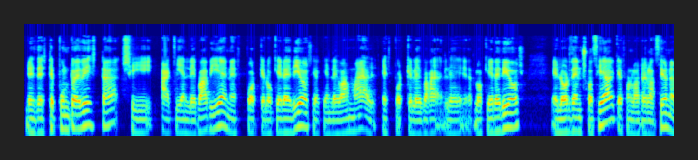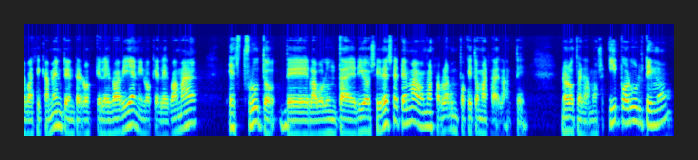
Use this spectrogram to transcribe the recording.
desde este punto de vista, si a quien le va bien es porque lo quiere Dios y a quien le va mal es porque le va, lo quiere Dios, el orden social, que son las relaciones básicamente entre los que le va bien y lo que le va mal, es fruto de la voluntad de Dios. Y de ese tema vamos a hablar un poquito más adelante. No lo perdamos. Y por último,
